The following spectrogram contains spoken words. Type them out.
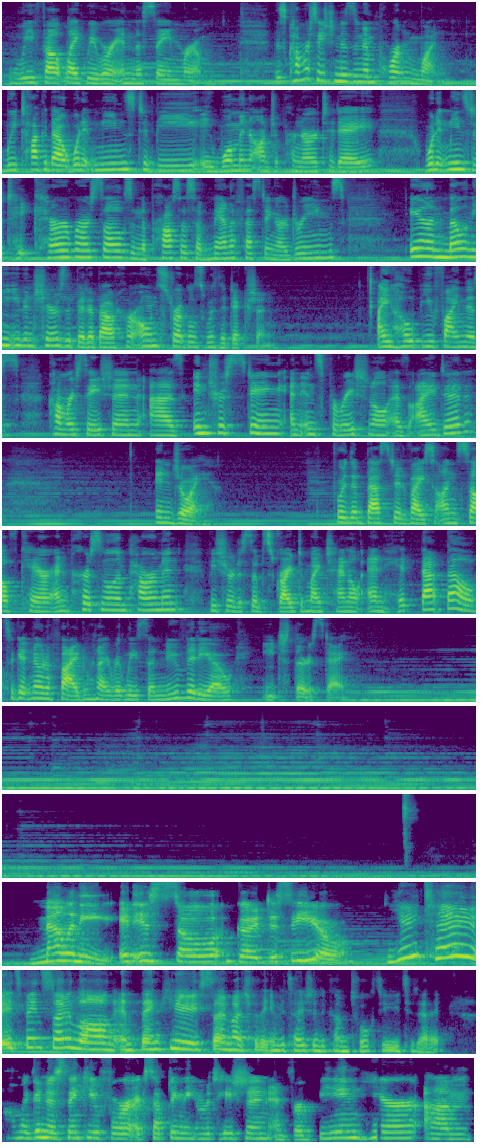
we felt like we were in the same room. This conversation is an important one. We talk about what it means to be a woman entrepreneur today, what it means to take care of ourselves in the process of manifesting our dreams, and Melanie even shares a bit about her own struggles with addiction. I hope you find this conversation as interesting and inspirational as I did. Enjoy. For the best advice on self-care and personal empowerment, be sure to subscribe to my channel and hit that bell to get notified when I release a new video each Thursday. Melanie, it is so good to see you. You too. It's been so long and thank you so much for the invitation to come talk to you today. Oh my goodness, thank you for accepting the invitation and for being here. Um,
